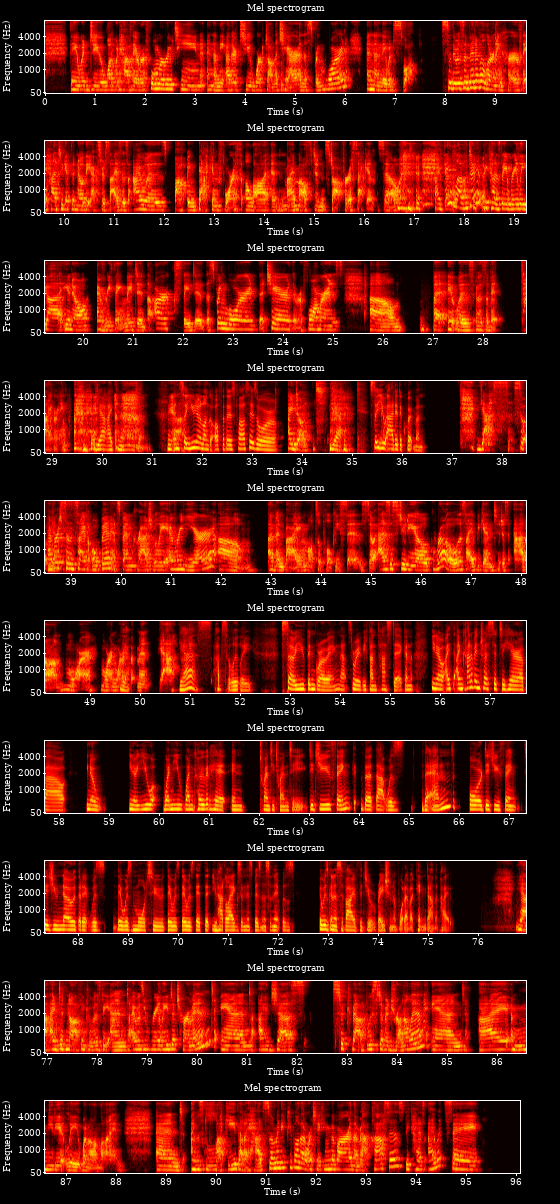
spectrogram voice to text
They would do, one would have their reformer routine, and then the other two worked on the chair and the springboard, and then they would swap. So there was a bit of a learning curve. They had to get to know the exercises. I was bopping back and forth a lot and my mouth didn't stop for a second. So they loved it because they really got, you know, everything. They did the arcs, they did the springboard, the chair, the reformers. Um, but it was it was a bit tiring. yeah, I can imagine. Yeah. And so you no longer offer those classes or I don't. Yeah. So you yeah. added equipment. Yes. So ever yes. since I've opened, it's been gradually every year. Um, I've been buying multiple pieces. So as the studio grows, I begin to just add on more, more and more yeah. equipment. Yeah. Yes, absolutely. So you've been growing. That's really fantastic. And you know, I am kind of interested to hear about, you know, you know, you when you when COVID hit in 2020, did you think that that was the end? or did you think did you know that it was there was more to there was there was that, that you had legs in this business and it was it was going to survive the duration of whatever came down the pipe yeah i did not think it was the end i was really determined and i just took that boost of adrenaline and I immediately went online. And I was lucky that I had so many people that were taking the barre and the mat classes because I would say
